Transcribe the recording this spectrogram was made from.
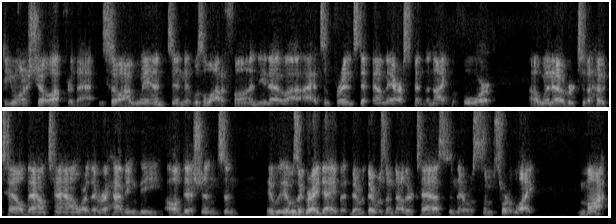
Do you want to show up for that?" And so I went, and it was a lot of fun. You know, I, I had some friends down there. I spent the night before. I went over to the hotel downtown where they were having the auditions, and it, it was a great day. But there there was another test, and there was some sort of like mock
